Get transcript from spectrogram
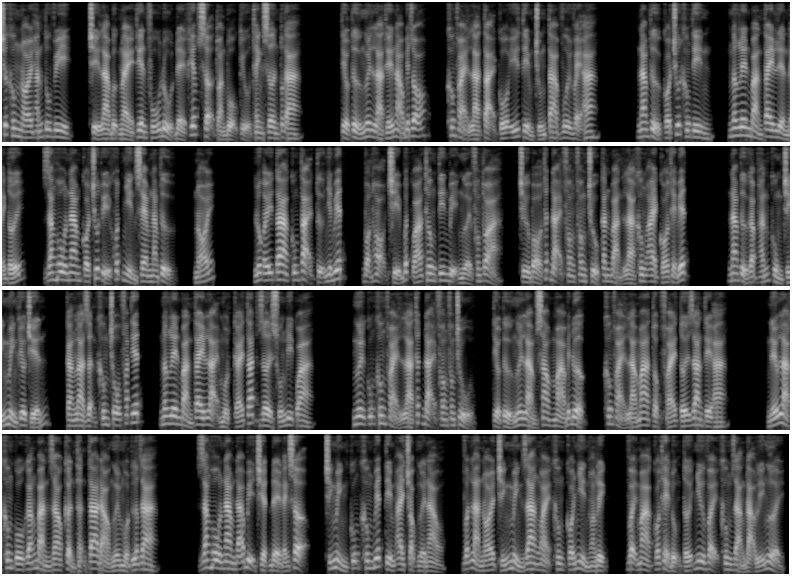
Chứ không nói hắn tu vi, chỉ là bực này thiên phú đủ để khiếp sợ toàn bộ cựu thanh sơn tốt ta. Tiểu tử ngươi là thế nào biết rõ, không phải là tại cố ý tìm chúng ta vui vẻ a? à? Nam tử có chút không tin, nâng lên bàn tay liền đánh tới, giang hô nam có chút ủy khuất nhìn xem nam tử, nói, lúc ấy ta cũng tại tự nhiên biết, bọn họ chỉ bất quá thông tin bị người phong tỏa, trừ bỏ thất đại phong phong chủ căn bản là không ai có thể biết. Nam tử gặp hắn cùng chính mình khiêu chiến, càng là giận không chỗ phát tiết, nâng lên bàn tay lại một cái tắt rơi xuống đi qua. Ngươi cũng không phải là thất đại phong phong chủ, tiểu tử ngươi làm sao mà biết được, không phải là ma tộc phái tới gian tề à. nếu là không cố gắng bàn giao cẩn thận ta đảo ngươi một lớp ra. Giang hồ nam đã bị triệt để đánh sợ, chính mình cũng không biết tìm ai chọc người nào, vẫn là nói chính mình ra ngoài không có nhìn hoàng lịch vậy mà có thể đụng tới như vậy không giảng đạo lý người.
